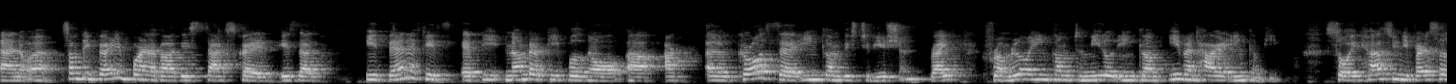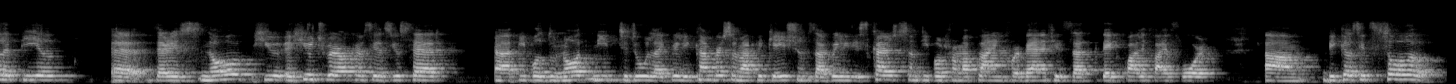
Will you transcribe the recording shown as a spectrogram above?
And uh, something very important about this tax credit is that it benefits a number of people you know, uh, across the income distribution, right? From low income to middle income, even higher income people. So it has universal appeal. Uh, there is no hu- huge bureaucracy, as you said. Uh, people do not need to do like really cumbersome applications that really discourage some people from applying for benefits that they qualify for. Um, because it's so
